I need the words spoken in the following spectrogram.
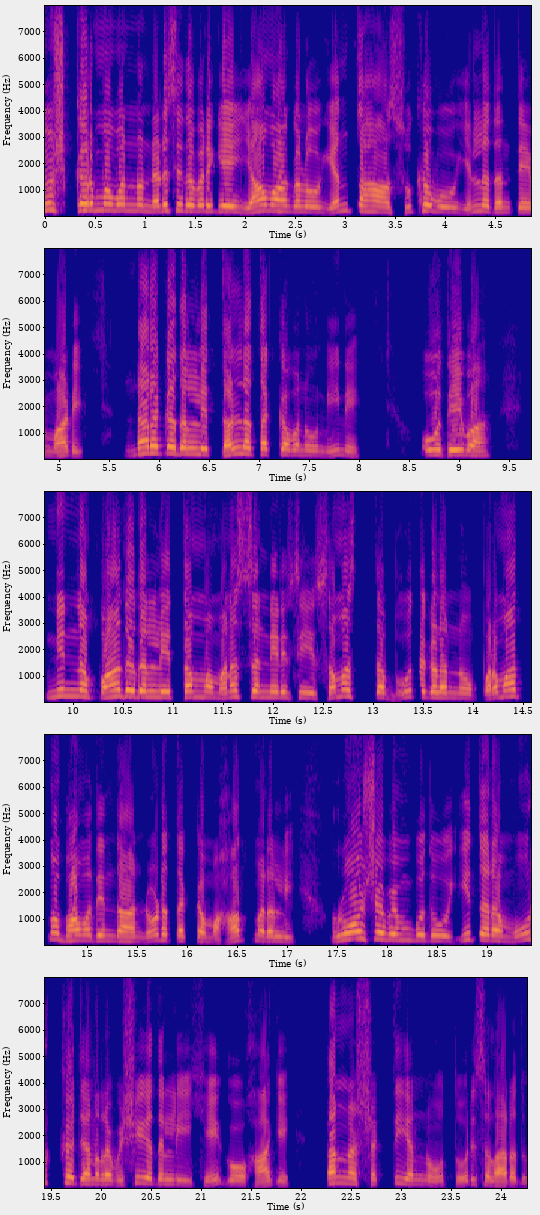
ದುಷ್ಕರ್ಮವನ್ನು ನಡೆಸಿದವರಿಗೆ ಯಾವಾಗಲೂ ಎಂತಹ ಸುಖವೂ ಇಲ್ಲದಂತೆ ಮಾಡಿ ನರಕದಲ್ಲಿ ತಳ್ಳತಕ್ಕವನು ನೀನೆ. ಓ ದೇವ, ನಿನ್ನ ಪಾದದಲ್ಲಿ ತಮ್ಮ ಮನಸ್ಸನ್ನಿರಿಸಿ ಸಮಸ್ತ ಭೂತಗಳನ್ನು ಪರಮಾತ್ಮ ಭಾವದಿಂದ ನೋಡತಕ್ಕ ಮಹಾತ್ಮರಲ್ಲಿ ರೋಷವೆಂಬುದು ಇತರ ಮೂರ್ಖ ಜನರ ವಿಷಯದಲ್ಲಿ ಹೇಗೋ ಹಾಗೆ ತನ್ನ ಶಕ್ತಿಯನ್ನು ತೋರಿಸಲಾರದು.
